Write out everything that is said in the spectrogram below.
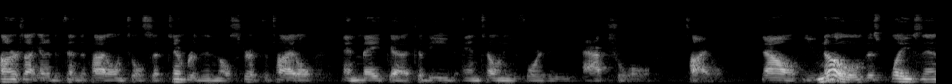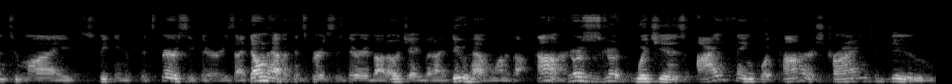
Conor's not going to defend the title until September, then they'll strip the title and make uh, Khabib and Tony for the actual title. Now, you know, this plays into my speaking of conspiracy theories. I don't have a conspiracy theory about OJ, but I do have one about Conor Yours is good. which is I think what Conor is trying to do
